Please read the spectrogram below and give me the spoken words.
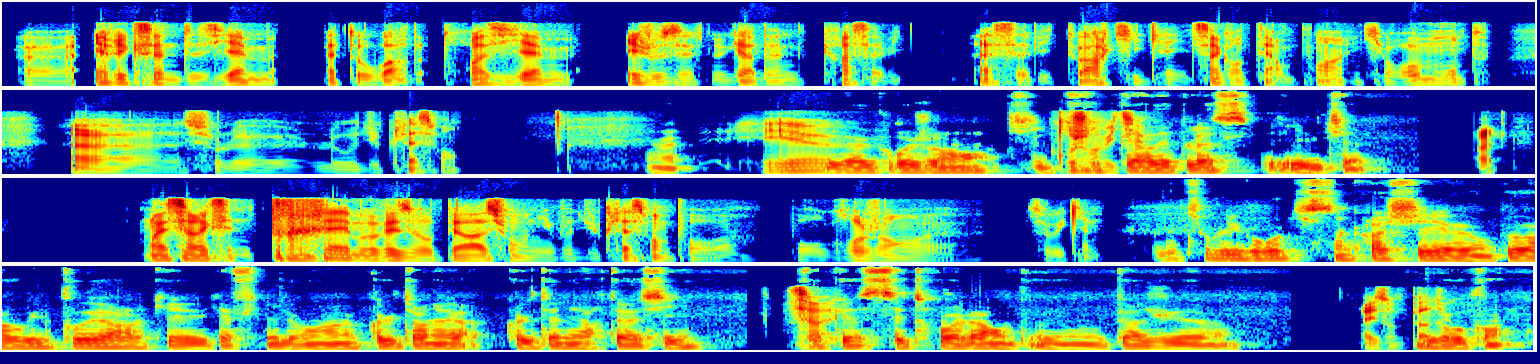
Ericsson deuxième, Pat Howard troisième et Joseph Newgarden grâce à, sa victoire qui gagne 51 points et qui remonte sur le, haut du classement. Ouais. Et, euh, Grosjean qui, Grosjean perd des places et huitième. Ouais, ouais c'est vrai que c'est une très mauvaise opération au niveau du classement pour, pour Grosjean euh, ce week-end. tous les gros qui se sont crachés, euh, on peut avoir Will Power qui, a fini loin, Colton, Colton et Arta aussi. C'est vrai. ces trois-là ont, perdu, euh, ils ont perdu gros points.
